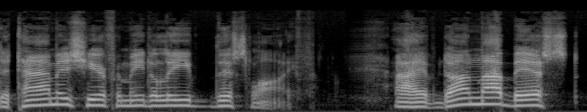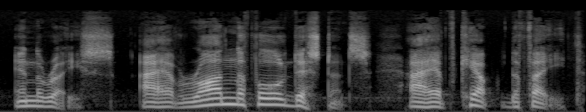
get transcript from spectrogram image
The time is here for me to leave this life. I have done my best in the race. I have run the full distance. I have kept the faith.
